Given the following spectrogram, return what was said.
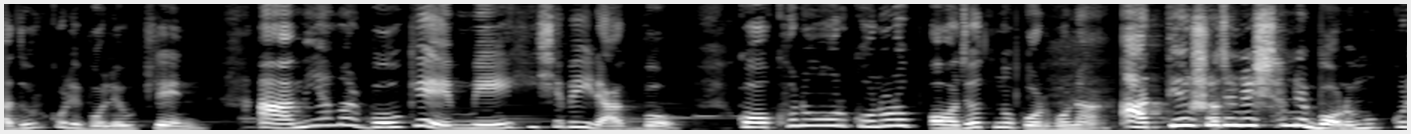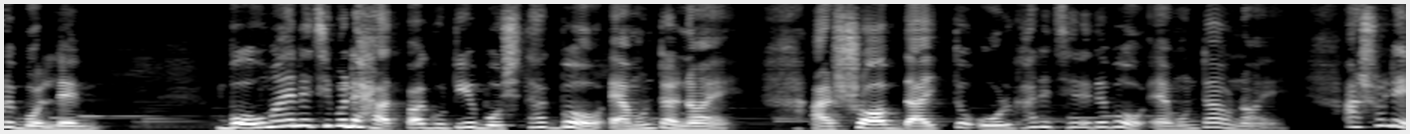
আদর করে বলে উঠলেন, আমি আমার বউকে মেয়ে হিসেবেই রাখব। কখনো ওর কোনোরূপ অযত্ন করব না। আত্মীয় স্বজনের সামনে বড় মুখ করে বললেন বৌমা এনেছি বলে হাত পা গুটিয়ে বসে থাকব এমনটা নয়। আর সব দায়িত্ব ওর ঘাড়ে ছেড়ে দেব এমনটাও নয়। আসলে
